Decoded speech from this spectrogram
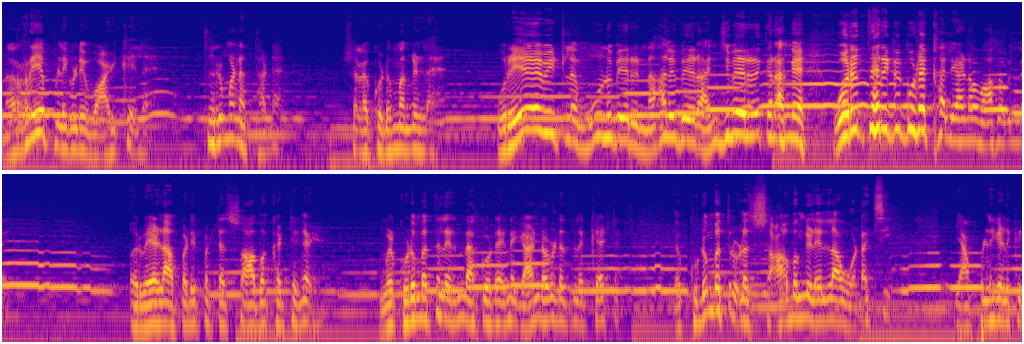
நிறைய பிள்ளைகளுடைய வாழ்க்கையில் திருமண தடை. சில குடும்பங்களில் ஒரே வீட்டில் மூணு பேர் நாலு பேர் அஞ்சு பேர் இருக்கிறாங்க. ஒருத்தருக்கு கூட கல்யாணம் ஆகவில்லை. ஒருவேளை அப்படிப்பட்ட சாப கட்டுங்கள். உங்கள் குடும்பத்தில் இருந்தால் கூட இன்னைக்கு ஆண்டவரிடத்தில் கேட்டேன் இந்த குடும்பத்தில் உள்ள சாபங்கள் எல்லாம் உடைச்சி என் பிள்ளைகளுக்கு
